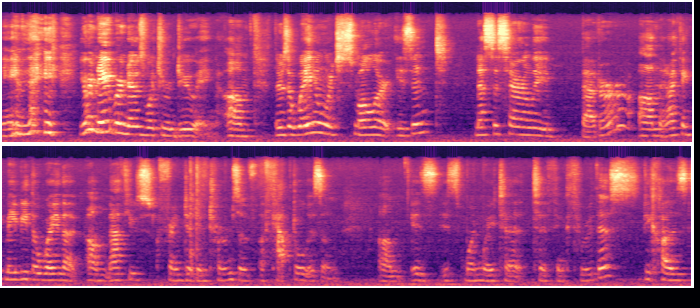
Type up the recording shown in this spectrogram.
And they, your neighbor knows what you're doing. Um, there's a way in which smaller isn't necessarily better. Um, and I think maybe the way that um, Matthew's framed it in terms of, of capitalism um, is, is one way to, to think through this because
